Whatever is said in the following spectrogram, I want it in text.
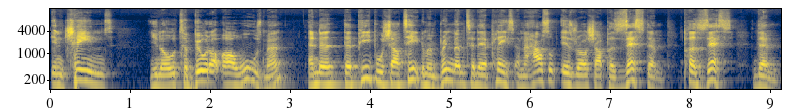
in chains, you know, to build up our walls, man. And the, the people shall take them and bring them to their place, and the house of Israel shall possess them, possess them,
